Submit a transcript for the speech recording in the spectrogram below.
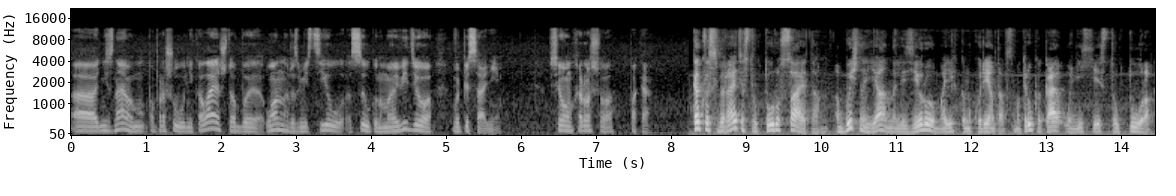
А, не знаю, попрошу у Николая, чтобы он разместил ссылку на мое видео в описании. Всего вам хорошего. Пока. Как вы собираете структуру сайта? Обычно я анализирую моих конкурентов, смотрю, какая у них есть структура.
